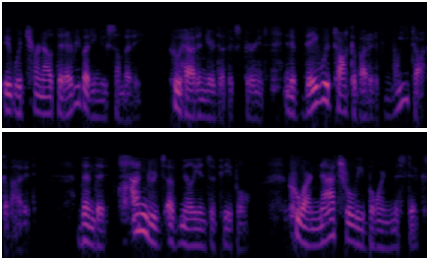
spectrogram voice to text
it would turn out that everybody knew somebody who had a near death experience. And if they would talk about it, if we talk about it, then that hundreds of millions of people who are naturally born mystics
